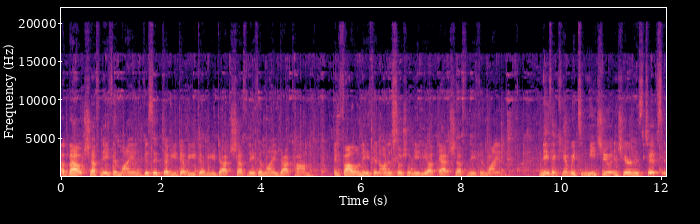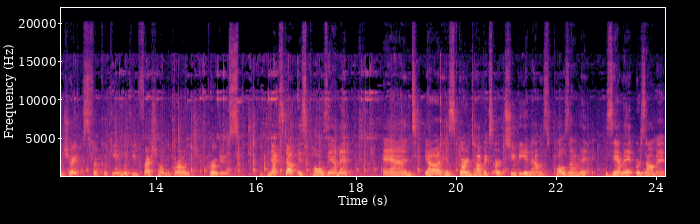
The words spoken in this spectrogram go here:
about Chef Nathan Lyon, visit www.chefnathanlyon.com and follow Nathan on his social media at Chef Nathan Lyon. Nathan can't wait to meet you and share his tips and tricks for cooking with you fresh homegrown produce. Next up is Paul Zammit, and uh, his garden topics are to be announced. Paul Zammit, Zamet or Zamet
